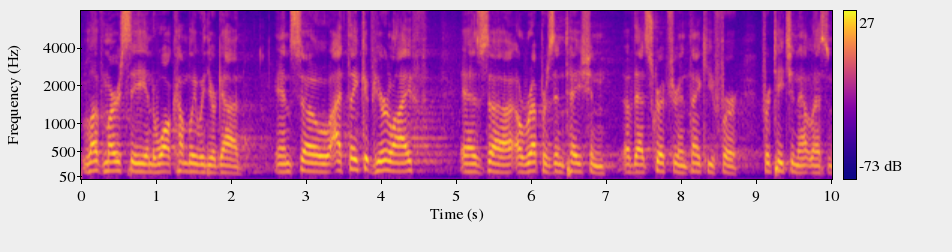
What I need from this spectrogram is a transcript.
love mercy, and to walk humbly with your God. And so I think of your life as uh, a representation of that scripture, and thank you for, for teaching that lesson.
